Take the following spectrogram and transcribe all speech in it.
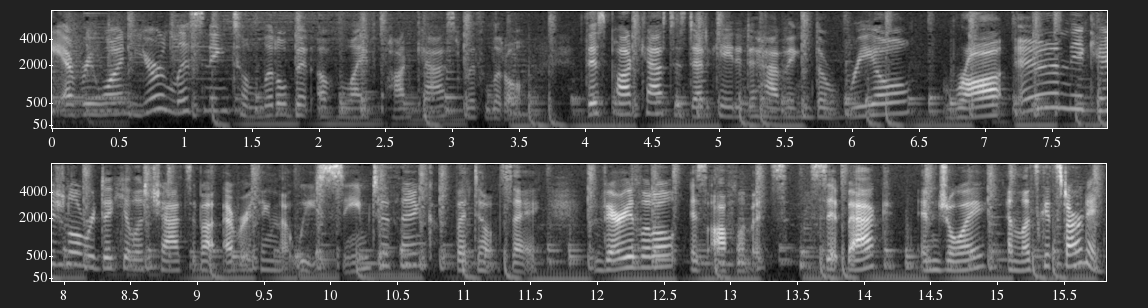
Hey everyone, you're listening to Little Bit of Life podcast with Little. This podcast is dedicated to having the real, raw, and the occasional ridiculous chats about everything that we seem to think but don't say. Very little is off limits. Sit back, enjoy, and let's get started.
